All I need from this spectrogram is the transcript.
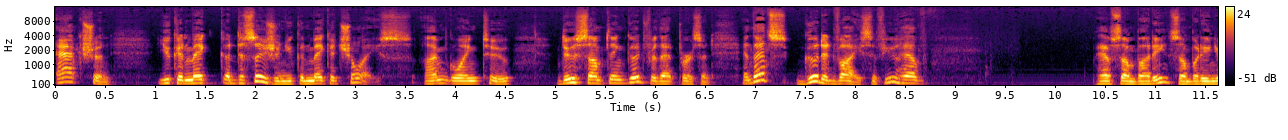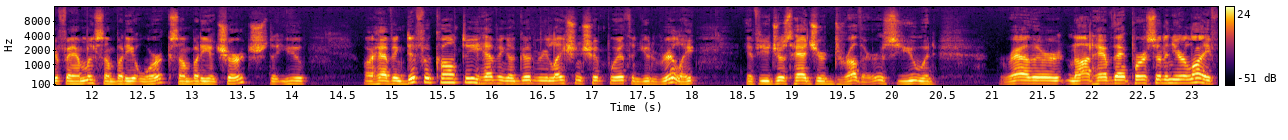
action. You can make a decision. You can make a choice. I'm going to do something good for that person, and that's good advice. If you have have somebody, somebody in your family, somebody at work, somebody at church that you are having difficulty having a good relationship with, and you'd really, if you just had your druthers, you would rather not have that person in your life.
